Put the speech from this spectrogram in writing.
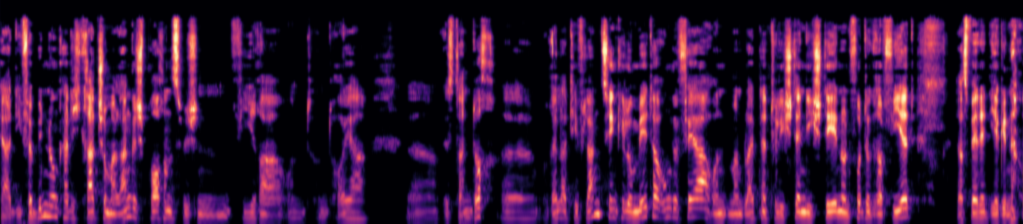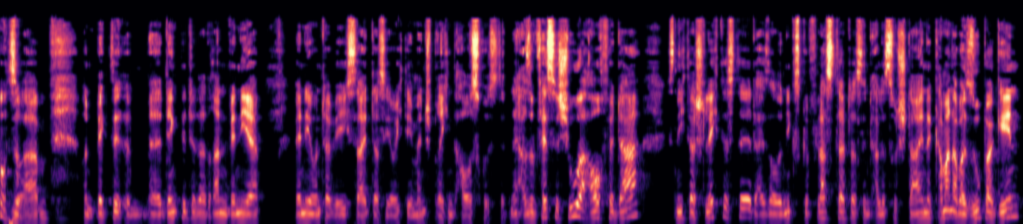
ja die Verbindung hatte ich gerade schon mal angesprochen zwischen Vierer und, und Heuer äh, ist dann doch äh, relativ lang, zehn Kilometer ungefähr und man bleibt natürlich ständig stehen und fotografiert. Das werdet ihr genauso haben. Und äh, denkt bitte daran, wenn ihr wenn ihr unterwegs seid, dass ihr euch dementsprechend ausrüstet. Ne? Also feste Schuhe auch für da ist nicht das Schlechteste. Da ist also nichts gepflastert. Das sind alles so Steine. Kann man aber super gehen.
